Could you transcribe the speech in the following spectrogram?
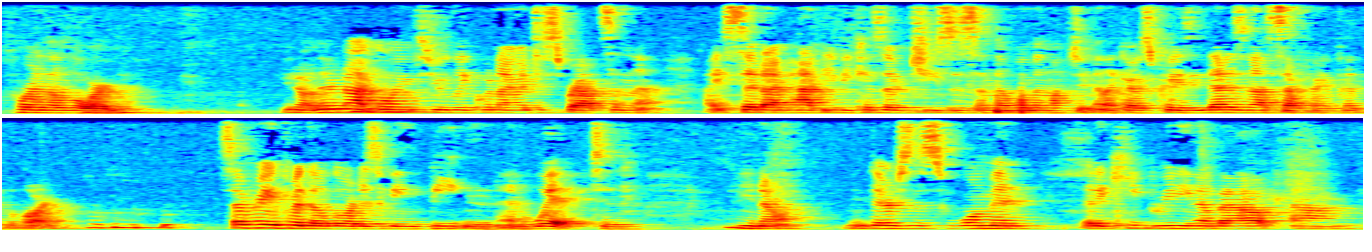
for the Lord. You know, they're not going through like when I went to Sprouts and the I said I'm happy because of Jesus, and the woman looked at me like I was crazy. That is not suffering for the Lord. Suffering for the Lord is being beaten and whipped, and you know, there's this woman that I keep reading about, um,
